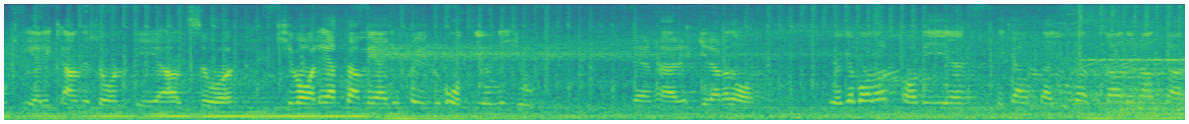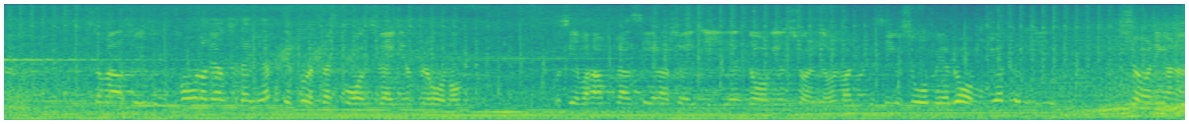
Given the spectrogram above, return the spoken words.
Och Erik Andersson är alltså kvaletta med 7,89 med den här Granadan. Höga banan har vi eh, bekanta Jonas Ladebranta som alltså är okvalad än så länge. Det är första kvalsvängen för honom. Får se var han placerar sig i eh, dagens körning. Det har varit lite si och så med rakheten i körningarna.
